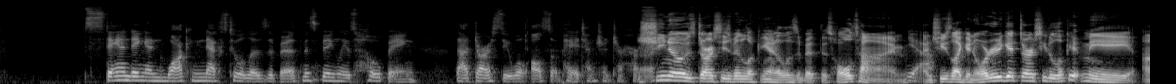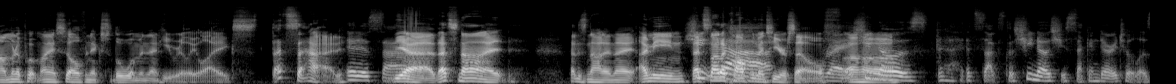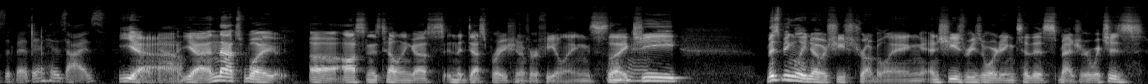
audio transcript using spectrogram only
standing and walking next to Elizabeth, Miss Bingley is hoping that Darcy will also pay attention to her. She knows Darcy's been looking at Elizabeth this whole time. Yeah. And she's like, in order to get Darcy to look at me, I'm going to put myself next to the woman that he really likes. That's sad. it is sad. yeah, that's not. That is not a nice. I mean, that's She- not a compliment to yourself. Right. She Uh-huh. knows ugh, it sucks because she knows she's secondary to Elizabeth in his eyes. Yeah, now. yeah, and that's what uh, Austen is telling us in the desperation of her feelings. Like she, Miss Bingley knows she's struggling, and she's resorting to this measure, which is,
